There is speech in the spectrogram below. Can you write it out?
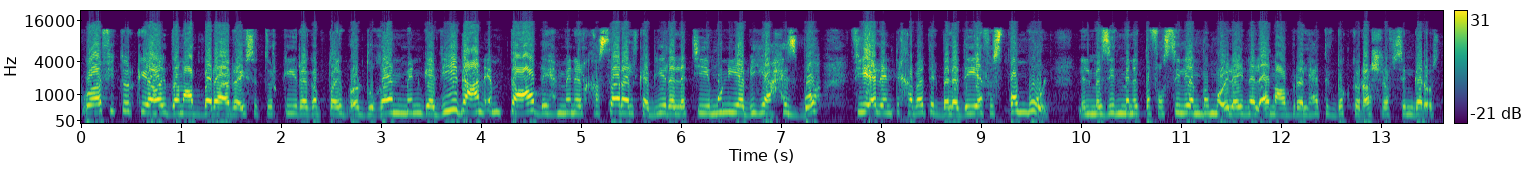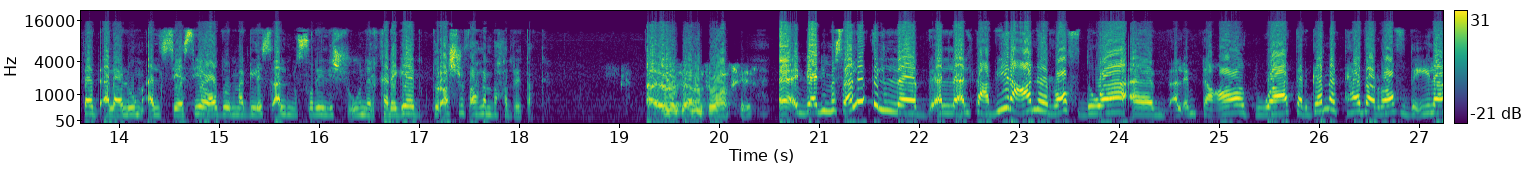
وفي تركيا أيضا عبر الرئيس التركي رجب طيب أردوغان من جديد عن امتعاضه من الخسارة الكبيرة التي مني بها حزبه في الانتخابات البلدية في اسطنبول. للمزيد من التفاصيل ينضم إلينا الآن عبر الهاتف دكتور أشرف سنجر أستاذ العلوم السياسية وعضو المجلس المصري للشؤون الخارجية. دكتور أشرف أهلا بحضرتك. أهلا وسهلا صباح الخير. يعني مسألة التعبير عن الرفض والامتعاض وترجمة هذا الرفض إلى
